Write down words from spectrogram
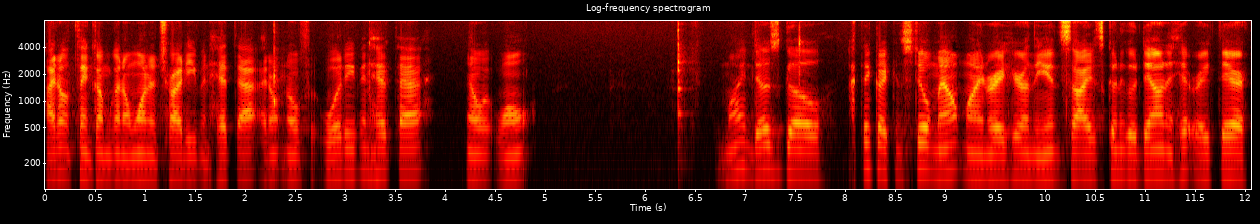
I don't think I'm going to want to try to even hit that. I don't know if it would even hit that. No, it won't. Mine does go, I think I can still mount mine right here on the inside. It's going to go down and hit right there.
